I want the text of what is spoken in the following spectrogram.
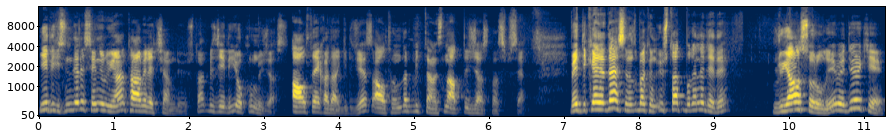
Yedincisinde de senin rüyanı tabir edeceğim diyor usta. Biz yediyi okumayacağız. Altıya kadar gideceğiz. Altında bir tanesini atlayacağız nasipse. Ve dikkat ederseniz bakın üstad burada ne dedi? Rüya soruluyor ve diyor ki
